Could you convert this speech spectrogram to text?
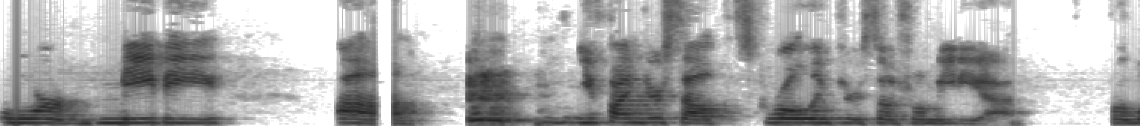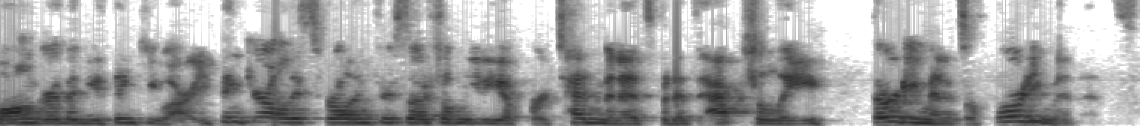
Or maybe um, you find yourself scrolling through social media for longer than you think you are. You think you're only scrolling through social media for 10 minutes, but it's actually 30 minutes or 40 minutes.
